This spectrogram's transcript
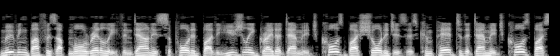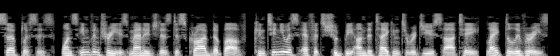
Moving buffers up more readily than down is supported by the usually greater damage caused by shortages as compared to the damage caused by surpluses. Once inventory is managed as described above, continuous efforts should be undertaken to reduce RT, late deliveries,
